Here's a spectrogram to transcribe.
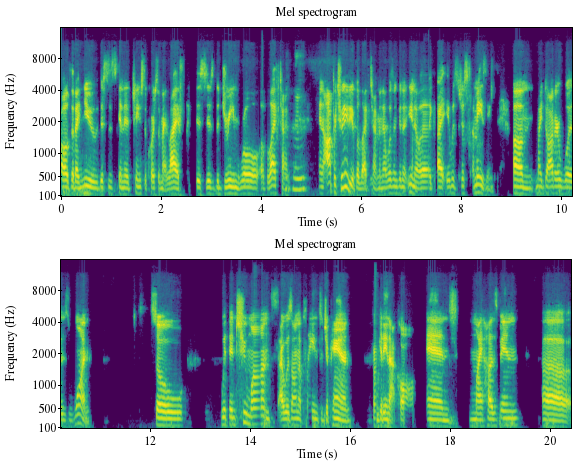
calls that I knew this is going to change the course of my life. Like this is the dream role of a lifetime, mm-hmm. an opportunity of a lifetime, and I wasn't going to, you know, like I, it was just amazing. Um, my daughter was one, so within two months, I was on a plane to Japan from getting that call. And my husband uh,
